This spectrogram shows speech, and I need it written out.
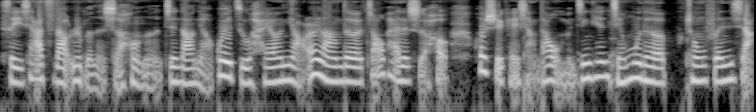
所以下次到日本的时候呢，见到鸟贵族还有鸟二郎的招牌的时候，或许可以想到我们今天节目的补充分享，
